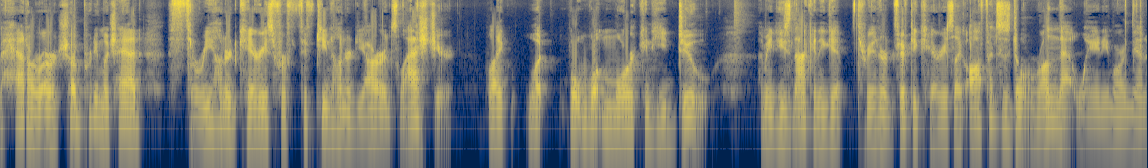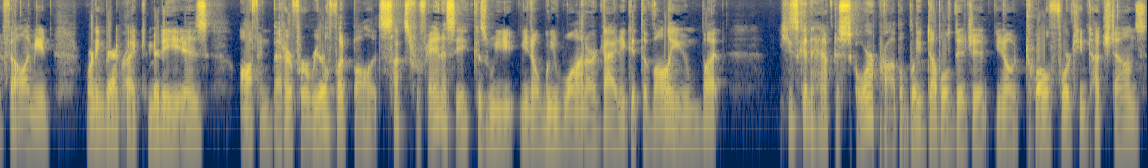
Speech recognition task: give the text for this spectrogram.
had, or, or Chubb pretty much had 300 carries for 1,500 yards last year. Like, what, what, what more can he do? I mean, he's not going to get 350 carries. Like offenses don't run that way anymore in the NFL. I mean, running back right. by committee is often better for real football. It sucks for fantasy because we, you know, we want our guy to get the volume, but he's going to have to score probably double digit, you know, 12, 14 touchdowns,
